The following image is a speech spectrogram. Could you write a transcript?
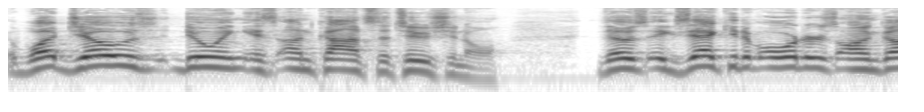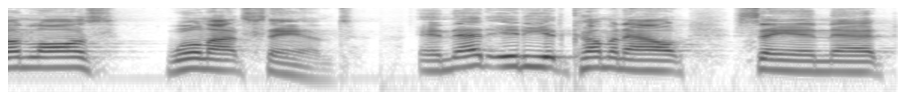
What Joe's doing is unconstitutional. Those executive orders on gun laws, will not stand. And that idiot coming out saying that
